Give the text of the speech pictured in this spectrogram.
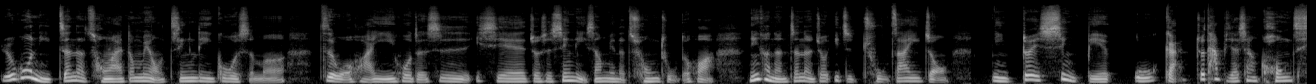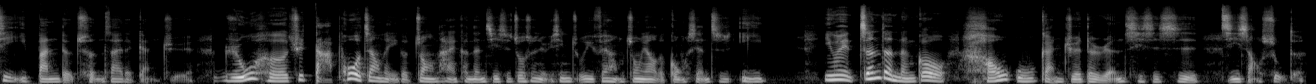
如果你真的从来都没有经历过什么自我怀疑或者是一些就是心理上面的冲突的话，你可能真的就一直处在一种你对性别。无感，就它比较像空气一般的存在的感觉。如何去打破这样的一个状态，可能其实就是女性主义非常重要的贡献之一。因为真的能够毫无感觉的人，其实是极少数的，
